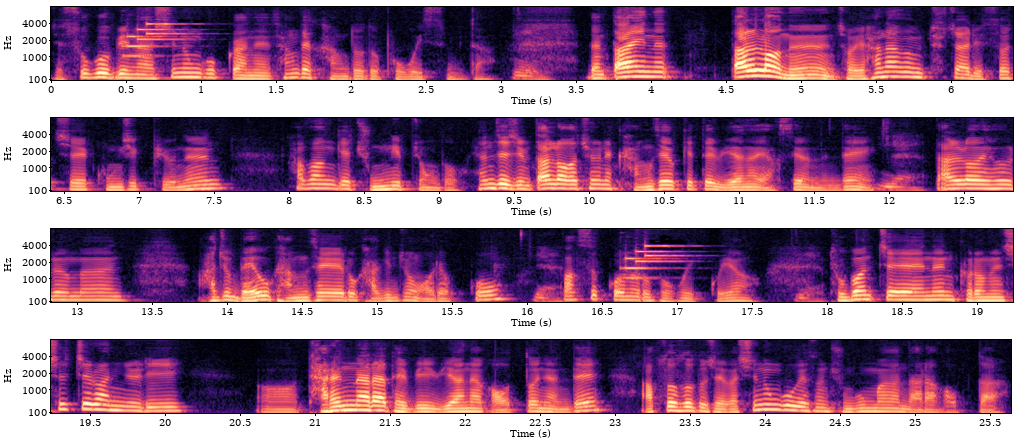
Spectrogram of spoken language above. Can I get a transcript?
이제 수급이나 신흥국 간의 상대 강도도 보고 있습니다. 네. 일단 따이는 달러는 저희 하나금 투자 리서치의 공식 뷰는 하반기에 중립 정도. 현재 지금 달러가 최근에 강세였기 때문에 위안화 약세였는데 네. 달러의 흐름은 아주 매우 강세로 가긴 좀 어렵고 네. 박스권으로 보고 있고요. 네. 두 번째는 그러면 실질 환율이 어, 다른 나라 대비 위안화가 어떠냐인데 앞서서도 제가 신흥국에선 중국만한 나라가 없다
